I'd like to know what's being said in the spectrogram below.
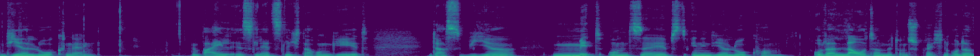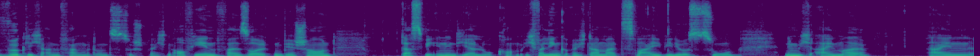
Dialog nennen, weil es letztlich darum geht, dass wir mit uns selbst in den Dialog kommen oder lauter mit uns sprechen oder wirklich anfangen mit uns zu sprechen. Auf jeden Fall sollten wir schauen, dass wir in den Dialog kommen. Ich verlinke euch da mal zwei Videos zu, nämlich einmal ein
